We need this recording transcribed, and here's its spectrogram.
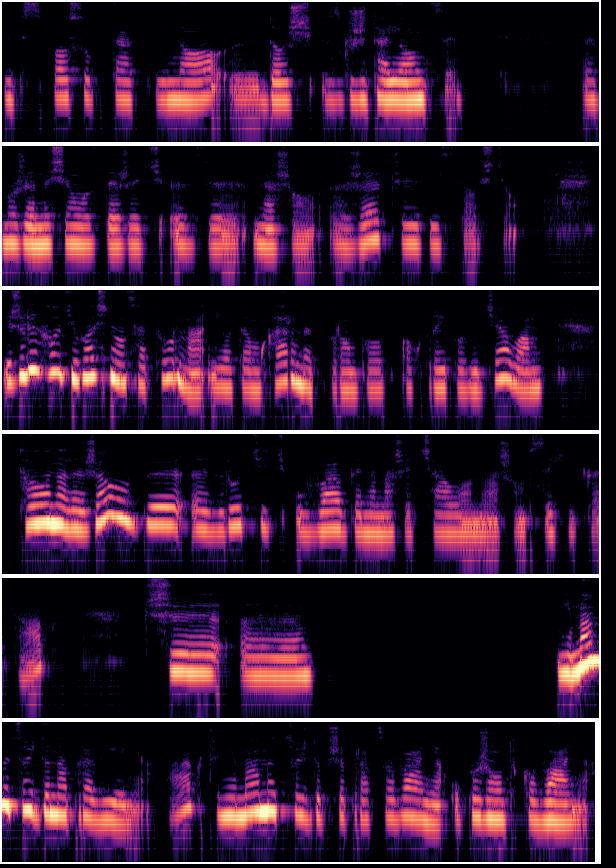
i w sposób taki no, y, dość zgrzytający y, możemy się zderzyć z naszą rzeczywistością. Jeżeli chodzi właśnie o Saturna i o tę karmę, którą, o której powiedziałam, to należałoby e, zwrócić uwagę na nasze ciało, na naszą psychikę, tak? Czy e, nie mamy coś do naprawienia, tak? Czy nie mamy coś do przepracowania, uporządkowania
